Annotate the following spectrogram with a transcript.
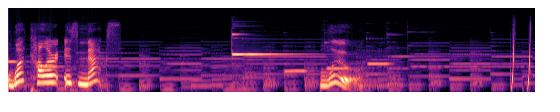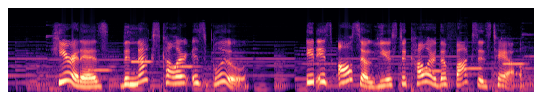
What color is next? Blue. Here it is. The next color is blue. It is also used to color the fox's tail.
